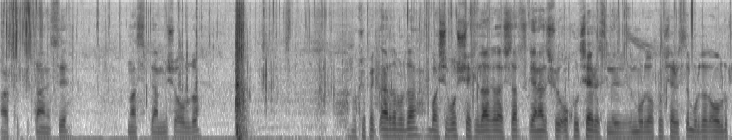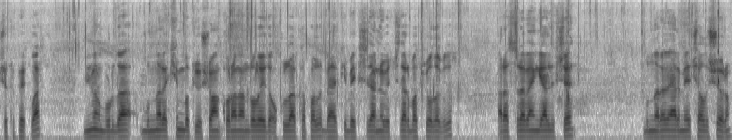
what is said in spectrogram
Artık bir tanesi nasiplenmiş oldu. Bu köpekler de burada başıboş şekilde arkadaşlar. Genelde şu okul çevresinde bizim burada okul çevresinde burada da oldukça köpek var. Bilmiyorum burada bunlara kim bakıyor? Şu an koronadan dolayı da okullar kapalı. Belki bekçiler, nöbetçiler bakıyor olabilir. Ara sıra ben geldikçe bunlara vermeye çalışıyorum.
